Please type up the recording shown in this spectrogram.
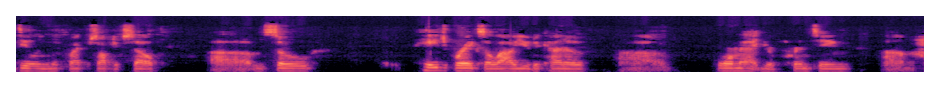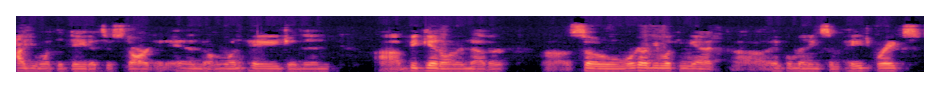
dealing with Microsoft Excel. Um, so page breaks allow you to kind of format your printing, um, how you want the data to start and end on one page and then uh, begin on another. Uh, so we're going to be looking at uh, implementing some page breaks,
